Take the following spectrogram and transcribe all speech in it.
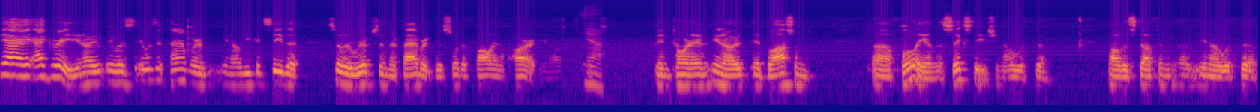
Yeah, I, I agree. You know, it, it, was it was a time where you know you could see the sort of the rips in their fabric just sort of falling apart. You know, yeah, been torn, and you know it, it blossomed uh, fully in the '60s. You know, with the all the stuff and uh, you know with the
